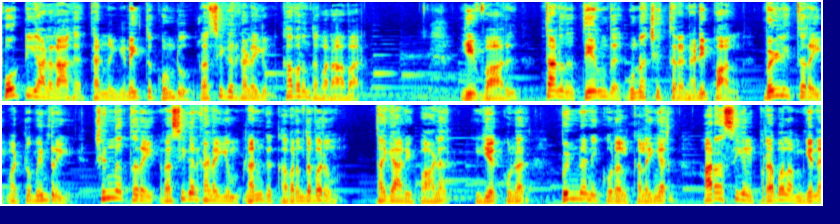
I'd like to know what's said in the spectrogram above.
போட்டியாளராக தன்னை இணைத்துக் கொண்டு ரசிகர்களையும் கவர்ந்தவராவார். இவ்வாறு தனது தேர்ந்த குணச்சித்திர நடிப்பால் வெள்ளித்திரை மட்டுமின்றி சின்னத்திரை ரசிகர்களையும் நன்கு கவர்ந்தவரும் தயாரிப்பாளர் இயக்குனர் பின்னணி குரல் கலைஞர் அரசியல் பிரபலம் என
